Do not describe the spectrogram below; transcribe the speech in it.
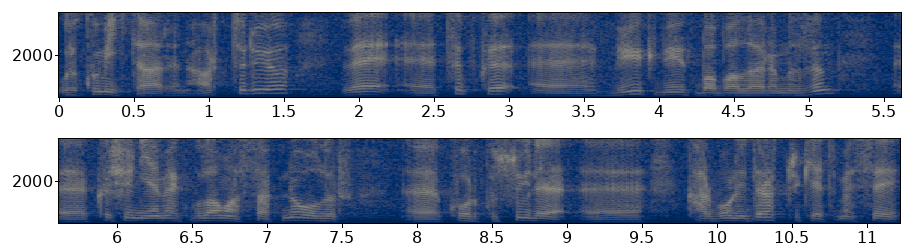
uyku miktarını arttırıyor ve e, tıpkı e, büyük büyük babalarımızın e, kışın yemek bulamazsak ne olur e, korkusuyla e, karbonhidrat tüketmesi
